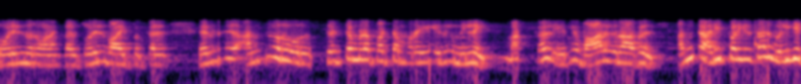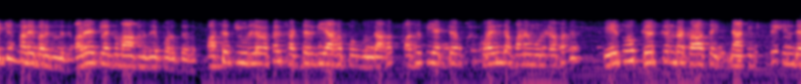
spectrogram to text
தொழில் நிறுவனங்கள் தொழில் வாய்ப்புகள் என்று அந்த ஒரு ஒரு திட்டமிடப்பட்ட முறையில் எதுவும் இல்லை. மக்கள் எங்கே வாழுகிறார்கள் அந்த அடிப்படையில் தான் வெளியேற்றம் நடைபெறுகிறது. வடகிழக்கு மாகாணத்தை பொறுத்தது. வசதி உள்ளவர்கள் சட்ட ரீதியாக போகின்றார்கள். வசதியற்றவர்கள் குறைந்த பணம் உள்ளவர்கள் ஏதோ கேட்கின்ற காசை நான் இந்த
